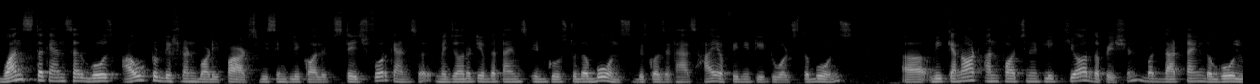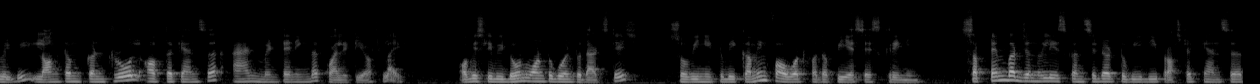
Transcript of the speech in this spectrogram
Once the cancer goes out to different body parts, we simply call it stage 4 cancer. Majority of the times it goes to the bones because it has high affinity towards the bones. Uh, we cannot unfortunately cure the patient, but that time the goal will be long-term control of the cancer and maintaining the quality of life. Obviously, we don't want to go into that stage, so we need to be coming forward for the PSA screening. September generally is considered to be the prostate cancer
